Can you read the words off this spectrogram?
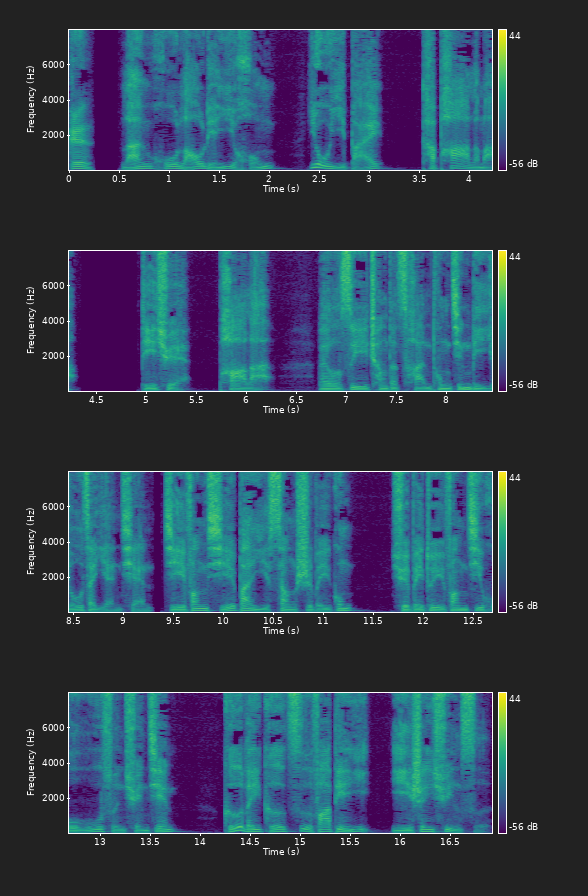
跟蓝狐老脸一红又一白，他怕了吗？的确怕了。LZ 城的惨痛经历犹在眼前，己方协办以丧尸围攻，却被对方几乎无损全歼。格雷格自发变异，以身殉死，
